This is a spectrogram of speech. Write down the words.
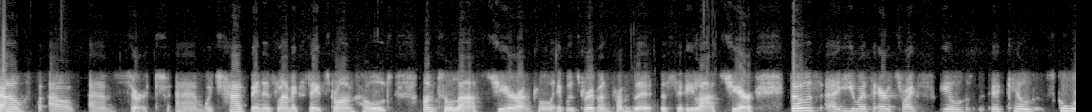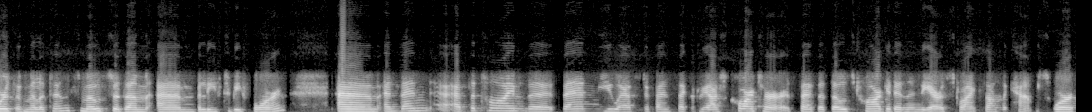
south of um, Sirte, um, which had been Islamic State stronghold until last year, until it was driven from the, the city last year. Those uh, US airstrikes killed, uh, killed scores of militants, most of them um, believed to be foreign. Um, and then at the time, the then U.S. Defense Secretary Ash Carter said that those targeted in the airstrikes on the camps were,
